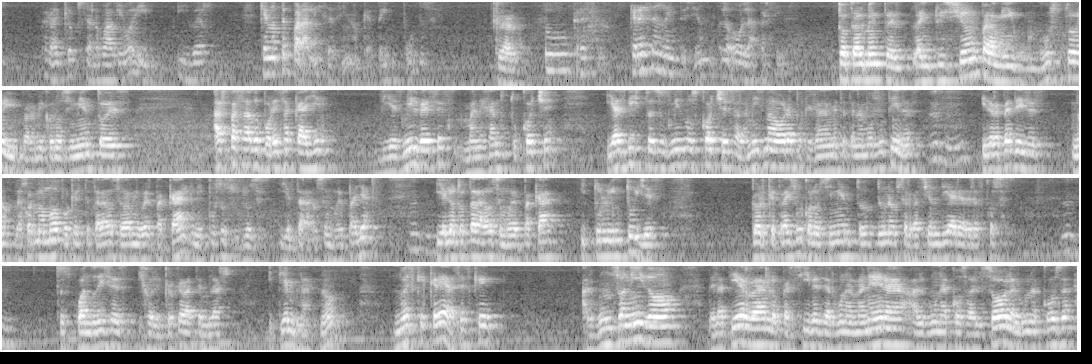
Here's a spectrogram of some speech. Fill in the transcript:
pero hay que observarlo y, y ver que no te paralice, sino que te impulse. Claro. ¿Tú crees, crees en la intuición o la percibes? Totalmente. La intuición para mi gusto y para mi conocimiento es, has pasado por esa calle diez mil veces manejando tu coche y has visto esos mismos coches a la misma hora, porque generalmente tenemos rutinas, y de repente dices, no, mejor me muevo porque este tarado se va a mover para acá y ni puso sus luces, y el tarado se mueve para allá y el otro tarado se mueve para acá y tú lo intuyes porque traes un conocimiento de una observación diaria de las cosas. Entonces cuando dices, híjole, creo que va a temblar y tiembla, ¿no? No es que creas, es que algún sonido de la tierra lo percibes de alguna manera, alguna cosa del sol, alguna cosa.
